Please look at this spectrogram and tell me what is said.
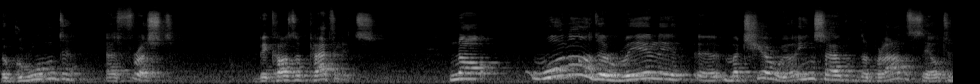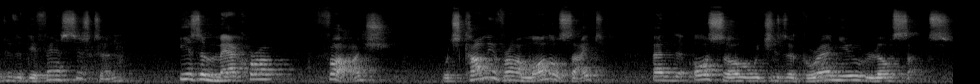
groomed at first because of platelets. Now, one of the really uh, material inside of the blood cell to do the defense system is a macrophage which is coming from a monocyte and also which is a granulocytes.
